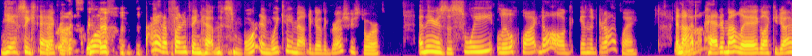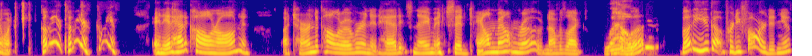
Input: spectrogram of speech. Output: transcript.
Yes, exactly. right? Well, I had a funny thing happen this morning. We came out to go to the grocery store, and there is a sweet little white dog in the driveway. And I patted my leg like you do. I went, come here, come here, come here. And it had a collar on, and I turned the collar over, and it had its name and said Town Mountain Road. And I was like, well, wow. buddy, buddy, you got pretty far, didn't you?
